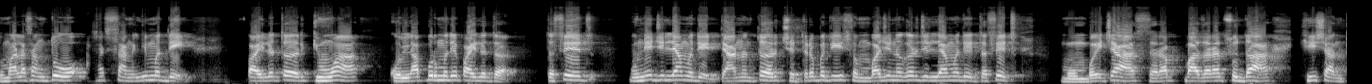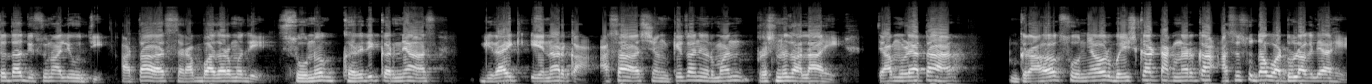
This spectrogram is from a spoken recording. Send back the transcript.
तुम्हाला सांगतो आज सांगलीमध्ये पाहिलं तर किंवा कोल्हापूरमध्ये पाहिलं तर तसेच पुणे जिल्ह्यामध्ये त्यानंतर छत्रपती संभाजीनगर जिल्ह्यामध्ये तसेच मुंबईच्या सराब बाजारात सुद्धा ही शांतता दिसून आली होती. आता सराब बाजारामध्ये सोनं खरेदी करण्यास गिराईक येणार का? असा शंकेचा निर्माण प्रश्न झाला आहे. त्यामुळे आता ग्राहक सोन्यावर बहिष्कार टाकणार का असं सुद्धा वाटू लागले आहे.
